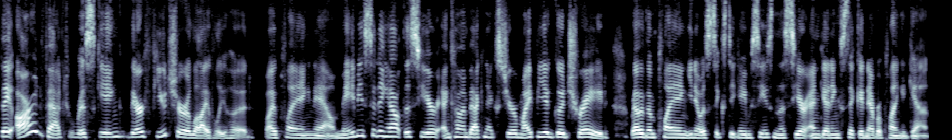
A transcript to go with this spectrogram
they are in fact risking their future livelihood by playing now. Maybe sitting out this year and coming back next year might be a good trade rather than playing you know a 60 game season this year and getting sick and never playing again.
